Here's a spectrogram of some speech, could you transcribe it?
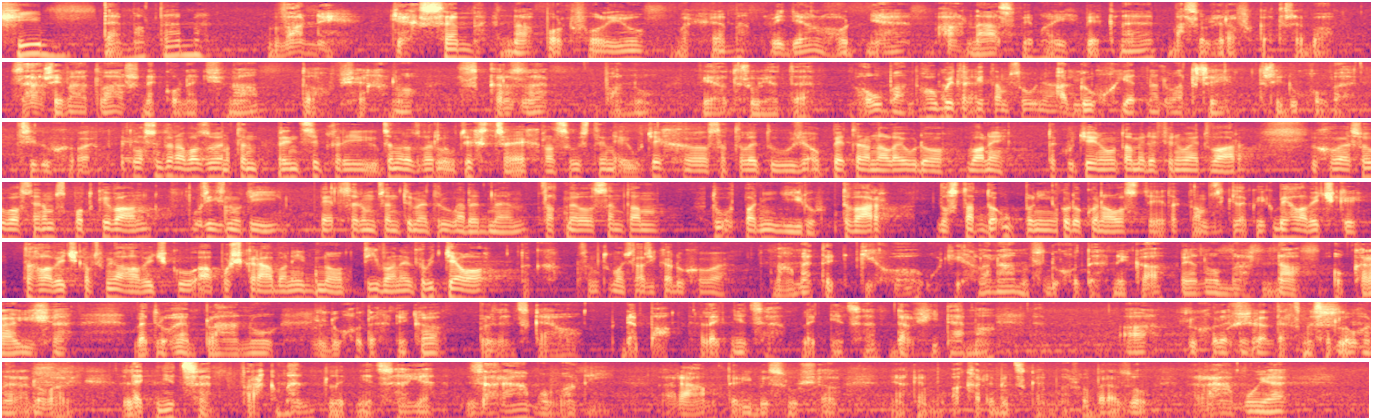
Dalším tématem vany. Těch jsem na portfoliu vašem viděl hodně a názvy mají pěkné. Masožravka třeba, zářivá tvář nekonečná. To všechno skrze vanu vyjadřujete. Houban. Houby také. taky tam jsou nějaký. A duch jedna, dva, tři. Tři duchové. Tři duchové. To vlastně to navazuje na ten princip, který jsem rozvedl u těch střech. Pracuji s tím i u těch eh, satelitů, že opět teda naleju do vany tekutinou, tam je definuje tvar. Duchové jsou vlastně jenom spotky van, uříznutý 5-7 cm nad dnem. Zatmilil jsem tam tu odpadní díru. Tvar dostat do úplné jako dokonalosti, tak tam vznikly jako, jakoby hlavičky. Ta hlavička připomíná hlavičku a poškrábaný dno té vany, jakoby tělo, tak jsem tu začal říkat duchové. Máme teď ticho, utichla nám vzduchotechnika, jenom na okraji, že ve druhém plánu vzduchotechnika plzeňského depa. Letnice, letnice, další téma. A vzduchotechnika, tak jsme se dlouho neradovali. Letnice, fragment letnice je zarámovaný. Rám, který by slušel nějakému akademickému až obrazu, rámuje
